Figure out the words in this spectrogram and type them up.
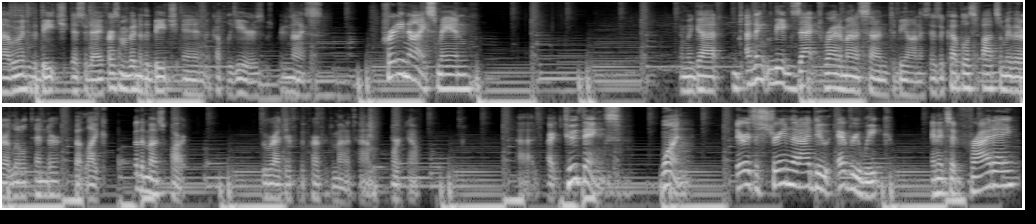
uh, we went to the beach yesterday. First time I've been to the beach in a couple of years. It was pretty nice. Pretty nice, man. And we got, I think, the exact right amount of sun, to be honest. There's a couple of spots on me that are a little tender, but like, for the most part, we were out there for the perfect amount of time. Worked out. Uh, all right, two things. One, there is a stream that I do every week, and it's at Friday.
